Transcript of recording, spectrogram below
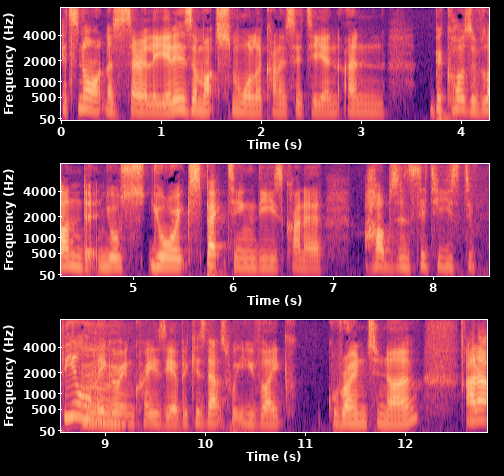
it's not necessarily. It is a much smaller kind of city, and and because of London, you're you're expecting these kind of hubs and cities to feel hmm. bigger and crazier because that's what you've like grown to know. And I,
